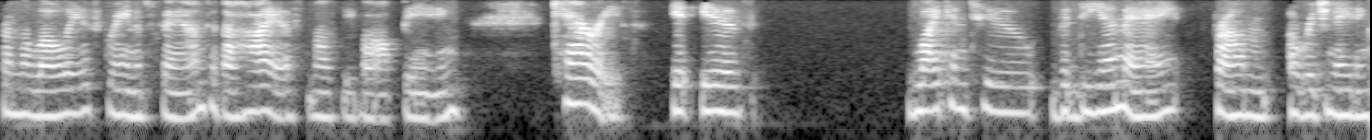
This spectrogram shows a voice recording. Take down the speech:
from the lowliest grain of sand to the highest, most evolved being, carries. It is likened to the DNA from originating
